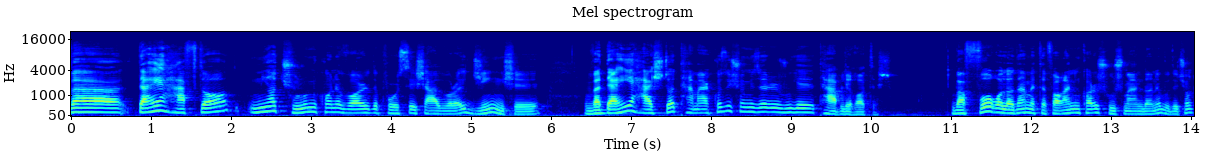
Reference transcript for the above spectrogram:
و دهه هفتاد میاد شروع می‌کنه وارد پروسه شلوارهای جین میشه و دهه هشتاد تمرکزش رو می‌ذاره روی تبلیغاتش. و فوق العاده اتفاقا این کارش هوشمندانه بوده چون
